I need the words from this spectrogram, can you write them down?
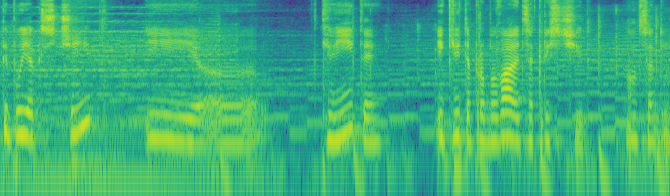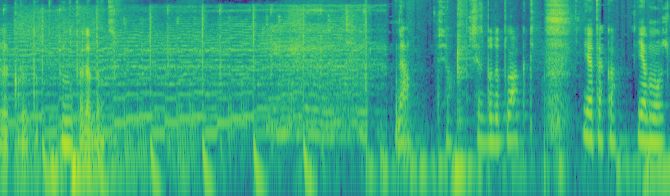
Типу, як щит і е, квіти, і квіти пробиваються крізь щит. Ну, це дуже круто. Мені подобається. Да, все, зараз буду плакати. Я така, я можу.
